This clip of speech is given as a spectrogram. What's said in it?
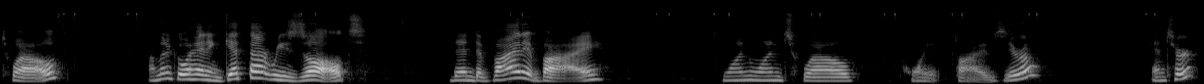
12. I'm going to go ahead and get that result, then divide it by 1112.50. Enter.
